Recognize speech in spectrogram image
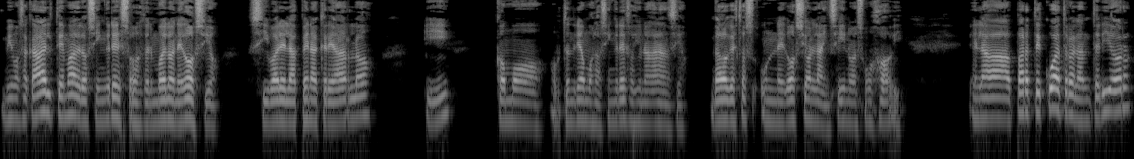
vimos acá el tema de los ingresos del modelo de negocio, si vale la pena crearlo y cómo obtendríamos los ingresos y una ganancia, dado que esto es un negocio online, sí, no es un hobby. En la parte 4, la anterior,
